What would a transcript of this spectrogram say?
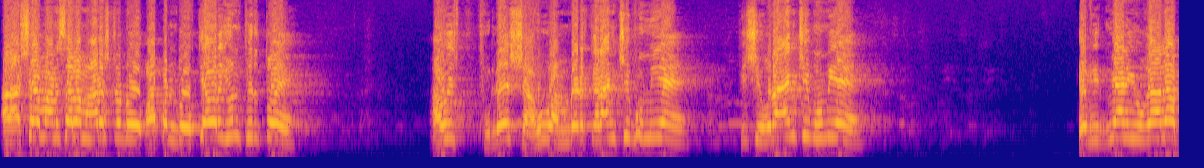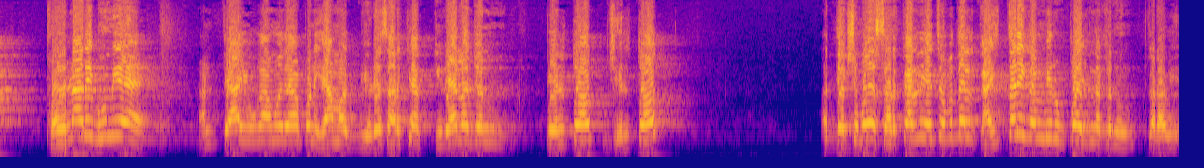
आणि अशा माणसाला महाराष्ट्र डो आपण डोक्यावर घेऊन फिरतोय. अहो फुले शाहू आंबेडकरांची भूमी आहे. ही शिवरायांची भूमी आहे. हे विज्ञान युगाला फळणारी भूमी आहे. आणि त्या युगामध्ये आपण ह्या भिडेसारख्या किड्याला जन्म पेलतो झेलतो अध्यक्ष म्हणजे सरकारने याच्याबद्दल काहीतरी गंभीर उपाययोजना करू- करावी.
